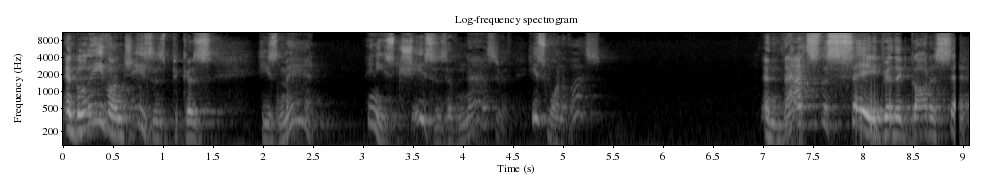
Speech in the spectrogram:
And believe on Jesus because he's man. And he's Jesus of Nazareth. He's one of us. And that's the Savior that God has sent.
